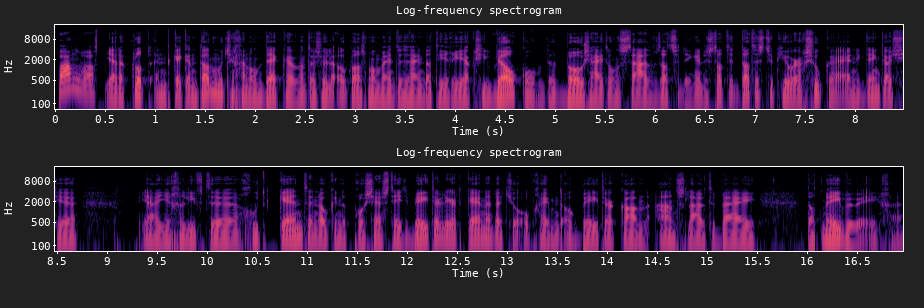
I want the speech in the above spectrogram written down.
bang was. Ja, dat klopt. En kijk, en dat moet je gaan ontdekken. Want er zullen ook wel eens momenten zijn dat die reactie wel komt. Dat boosheid ontstaat of dat soort dingen. Dus dat is, dat is natuurlijk heel erg zoeken. En ik denk als je ja, je geliefde goed kent en ook in het proces steeds beter leert kennen, dat je op een gegeven moment ook beter kan aansluiten bij dat meebewegen.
